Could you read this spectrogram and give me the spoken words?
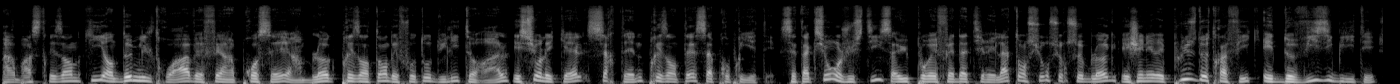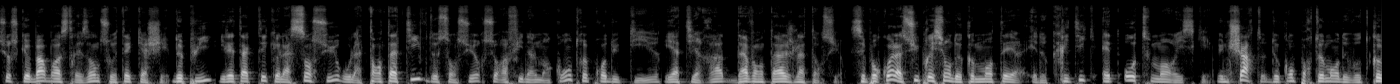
Barbara Streisand qui en 2003 avait fait un procès à un blog présentant des photos du littoral et sur lesquelles certaines présentaient sa propriété. Cette action en justice a eu pour effet d'attirer l'attention sur ce blog et générer plus de trafic et de visibilité sur ce que Barbara Streisand souhaitait cacher. Depuis, il est acté que la censure ou la tentative de censure sera finalement contre-productive et attirera davantage l'attention. C'est pourquoi la suppression de commentaires et de critiques est hautement risquée. Une charte de comportement de votre communauté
